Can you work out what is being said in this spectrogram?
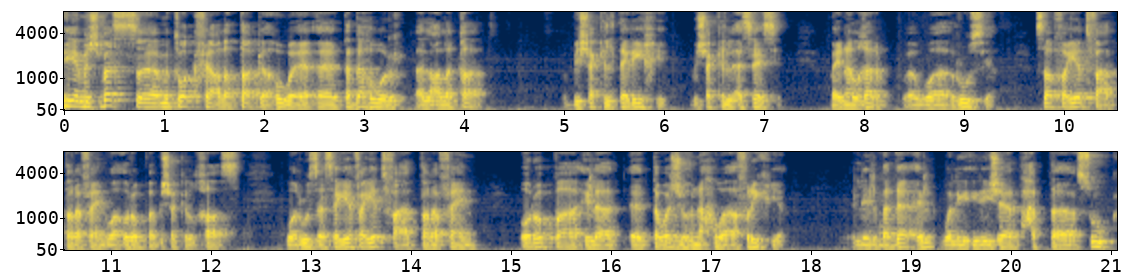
هي مش بس متوقفة على الطاقة هو آه، تدهور العلاقات بشكل تاريخي بشكل أساسي بين الغرب وروسيا. سوف يدفع الطرفين وأوروبا بشكل خاص وروسيا سوف يدفع الطرفين أوروبا إلى التوجه نحو أفريقيا. للبدائل ولإيجاد حتى سوق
